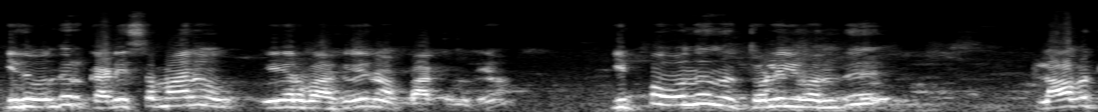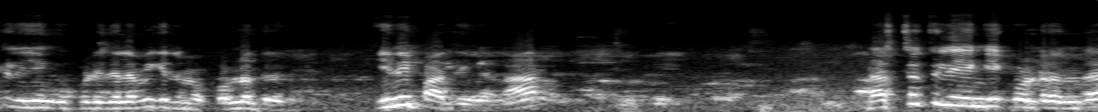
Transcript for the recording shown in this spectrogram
இது வந்து ஒரு கணிசமான உயர்வாகவே நம்ம பார்க்க முடியும். இப்போ வந்து இந்த தொழில் வந்து லாபத்தில் இயங்கக்கூடிய நிலைமைக்கு நம்ம கொண்டு வந்திருக்கோம். இனி பார்த்தீங்கன்னா நஷ்டத்தில் இயங்கிக் கொண்டிருந்த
